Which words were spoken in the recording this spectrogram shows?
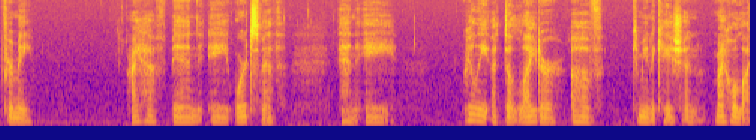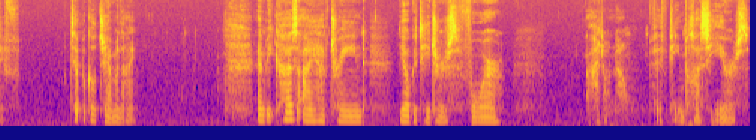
for me. I have been a wordsmith and a really a delighter of communication my whole life. Typical Gemini. And because I have trained yoga teachers for, I don't know, 15 plus years,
